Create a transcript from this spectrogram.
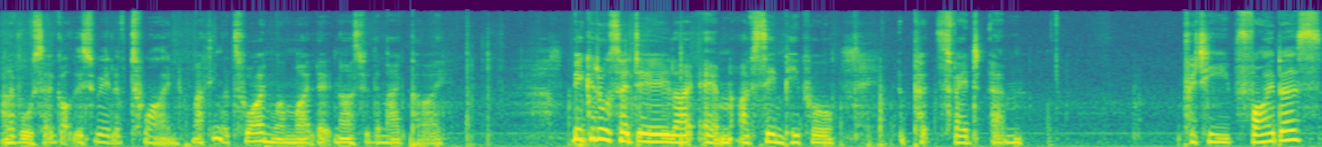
and I've also got this reel of twine. I think the twine one might look nice with the magpie. But you could also do like um, I've seen people put thread um, pretty fibres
